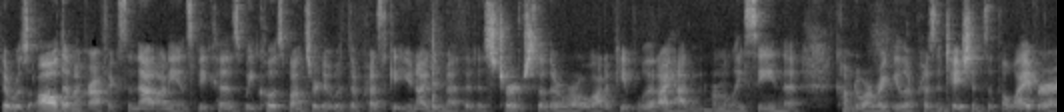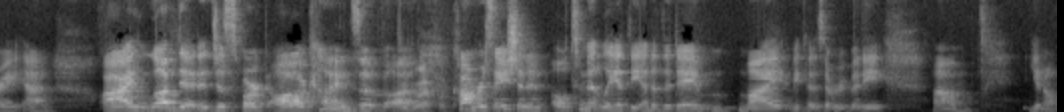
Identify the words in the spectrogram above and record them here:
there was all demographics in that audience because we co-sponsored it with the Prescott United Methodist Church. So there were a lot of people that I hadn't normally seen that come to our regular presentations at the library, and I loved it. It just sparked all kinds of uh, Exactly. conversation, and ultimately, at the end of the day, my because everybody, um, you know,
